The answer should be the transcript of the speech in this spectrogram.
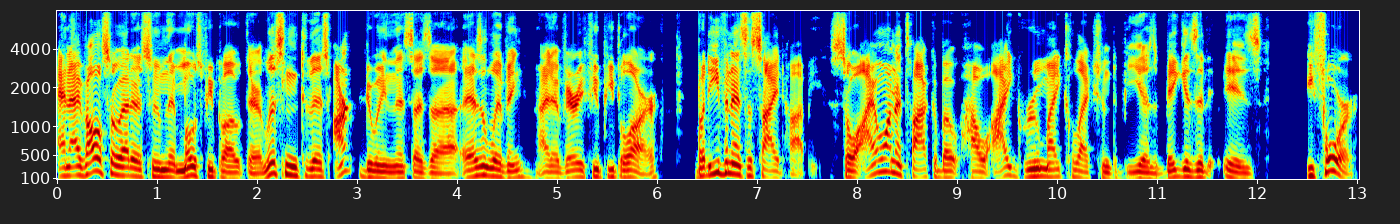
And i've also had to assume that most people out there listening to this aren't doing this as a as a living. I know very few people are but even as a side hobby so i want to talk about how i grew my collection to be as big as it is before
